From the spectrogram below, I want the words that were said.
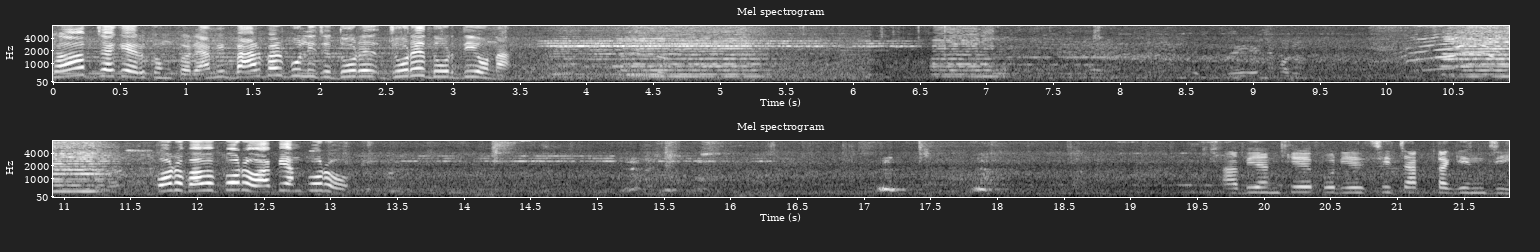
সব জায়গায় এরকম করে। আমি বারবার বলি যে দৌড়ে জোরে দৌড় দিও না। পড়ো বাবা, পড়ো, আবিয়ান, পড়ো। আবিয়ানকে পরিয়েছি চারটা গেঞ্জি।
